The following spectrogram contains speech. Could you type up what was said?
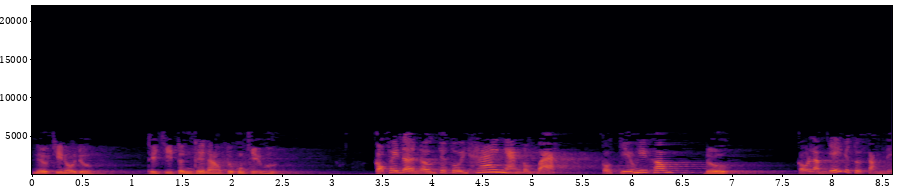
Nếu chị nói được thì chị tính thế nào tôi cũng chịu hết. Cậu phải đền ơn cho tôi hai ngàn đồng bạc, cậu chịu hay không? Được. Cậu làm giấy cho tôi cầm đi.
